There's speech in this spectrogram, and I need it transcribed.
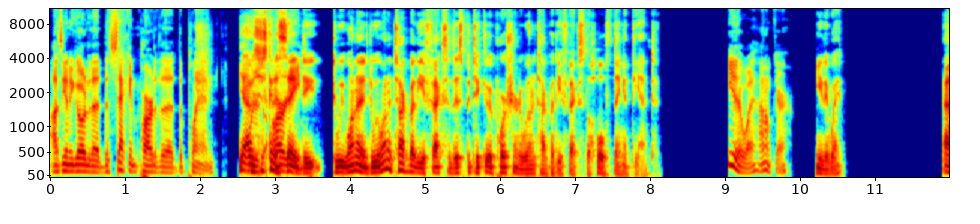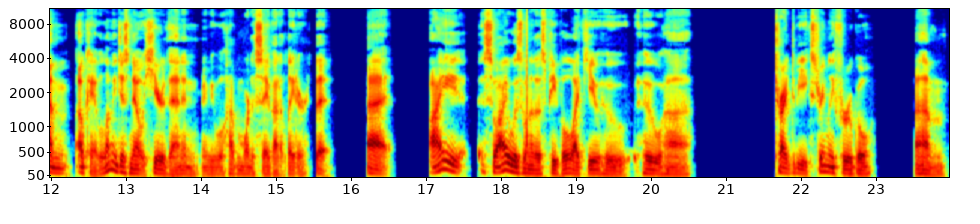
I was going to go to the the second part of the the plan. Yeah, I was just going to say, do, do we want to do we want to talk about the effects of this particular portion, or do we want to talk about the effects of the whole thing at the end? Either way, I don't care. Either way. Um. Okay. Well, let me just note here then, and maybe we'll have more to say about it later. That uh, I so I was one of those people like you who who uh, tried to be extremely frugal. Um.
